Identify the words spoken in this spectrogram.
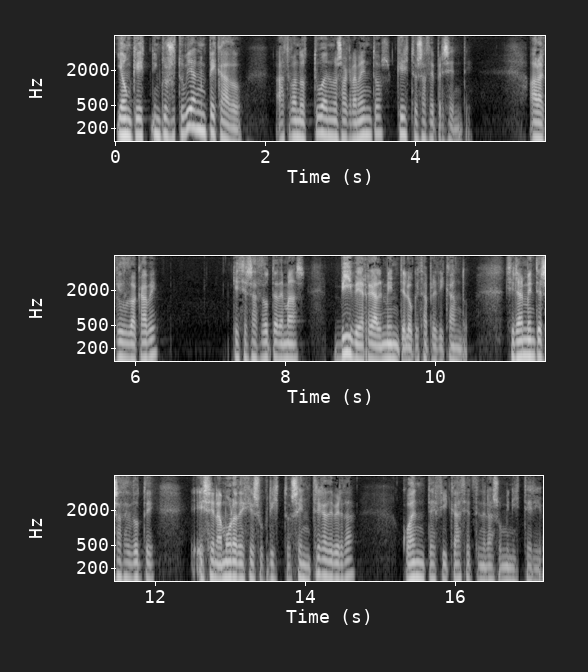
Y aunque incluso estuvieran en pecado, hasta cuando actúa en los sacramentos, Cristo se hace presente. Ahora, qué duda cabe que ese sacerdote además vive realmente lo que está predicando. Si realmente el sacerdote se enamora de Jesucristo, se entrega de verdad, cuánta eficacia tendrá su ministerio.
